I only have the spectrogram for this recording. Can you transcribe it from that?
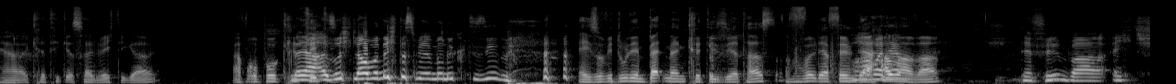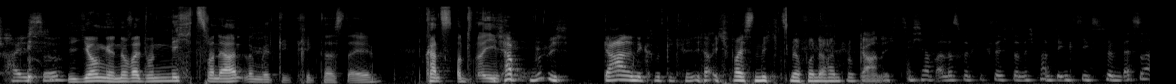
ja, Kritik ist halt wichtiger. Apropos Kritik. Naja, also ich glaube nicht, dass wir immer nur kritisieren werden. Ey, so wie du den Batman kritisiert hast, obwohl der Film Boah, der Hammer der- war. Der Film war echt scheiße. Junge, nur weil du nichts von der Handlung mitgekriegt hast, ey. Du kannst. Und, ey, Ich habe wirklich gar nichts mitgekriegt. Ich, hab, ich weiß nichts mehr von der Handlung, gar nichts. Ich habe alles mitgekriegt und ich fand den Kriegsfilm besser.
